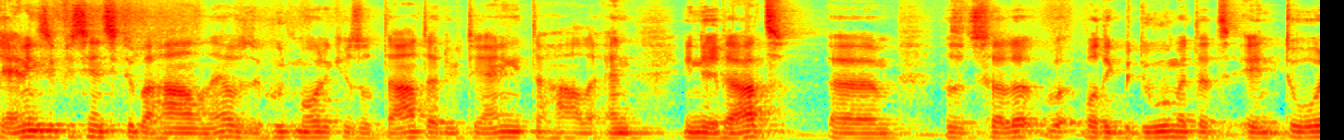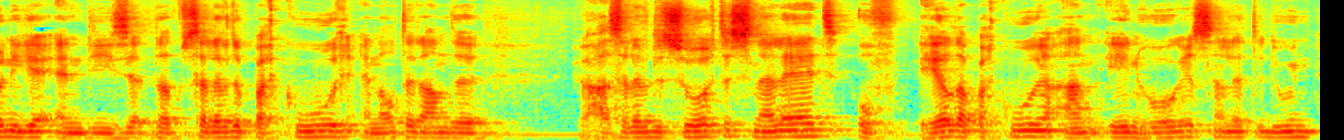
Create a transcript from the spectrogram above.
trainingsefficiëntie te behalen. Hè, of zo goed mogelijk resultaat uit je trainingen te halen. En inderdaad, um, dat is hetzelfde wat ik bedoel met het eentonige en die, datzelfde parcours en altijd aan de ja, zelfde soorten snelheid of heel dat parcours aan één hogere snelheid te doen.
